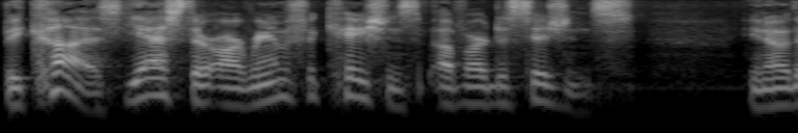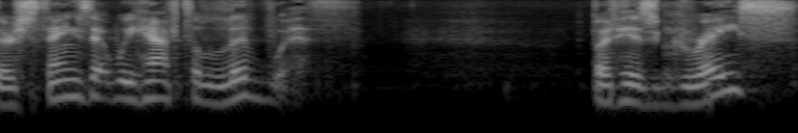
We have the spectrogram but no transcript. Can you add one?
Because, yes, there are ramifications of our decisions. You know, there's things that we have to live with. But His grace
